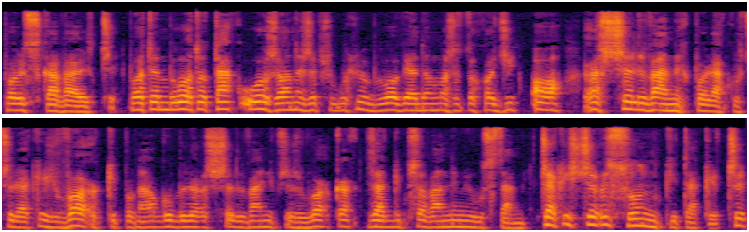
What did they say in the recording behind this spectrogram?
Polska walczy. Potem było to tak ułożone, że przypuśćmy było wiadomo, że to chodzi o rozstrzeliwanych Polaków, czyli jakieś worki, po na ogół byli rozstrzeliwani przecież w workach z zagipsowanymi ustami. Czy jakieś czy rysunki takie, czy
